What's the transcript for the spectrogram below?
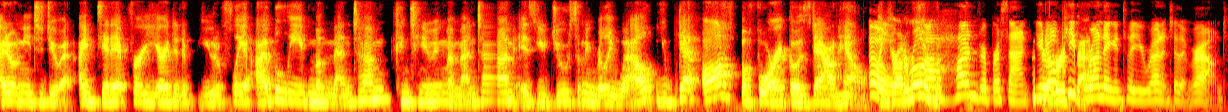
I don't need to do it. I did it for a year. I did it beautifully. I believe momentum, continuing momentum is you do something really well, you get off before it goes downhill. like you're on a roller oh, a coaster. hundred percent. You don't keep running until you run into the ground.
